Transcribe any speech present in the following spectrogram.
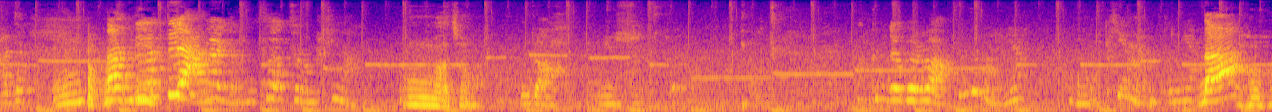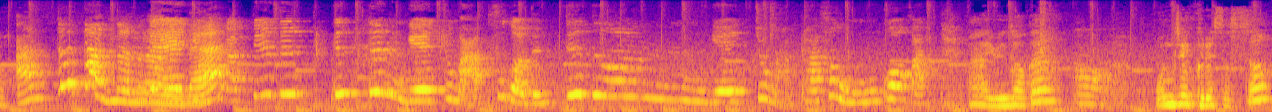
맞아 응? 나 이거 뜯으면 윤서처럼 피나 응, 맞아. 우라 윤서 근데 별로 아픈 건 아니야 나안 뜯었는데 근데 얘가 뜯은, 뜯는 게 좀 아프거든 뜯은 게 좀 아파서 온 거 같아 아, 윤서가? 어 언제 그랬었어?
